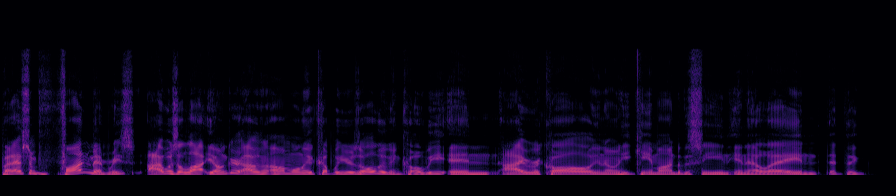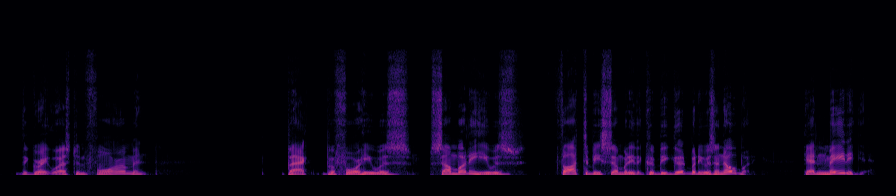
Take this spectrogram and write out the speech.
But I have some fond memories. I was a lot younger. I was I'm only a couple years older than Kobe, and I recall, you know, he came onto the scene in L.A. and at the the Great Western Forum, and back before he was somebody, he was thought to be somebody that could be good, but he was a nobody. He hadn't made it yet.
